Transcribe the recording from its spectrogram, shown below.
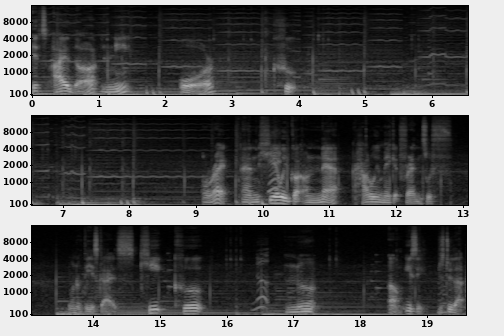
it's either Ni or Ku. Alright, and here we've got on net. How do we make it friends with one of these guys? Ki, Ku, Nu. Nu. Oh, easy. Just do that.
